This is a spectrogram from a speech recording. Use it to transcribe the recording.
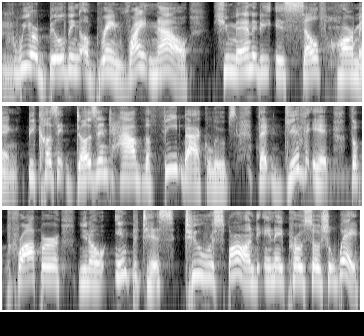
Mm-hmm. We are building a brain right now. Humanity is self-harming because it doesn't have the feedback loops that give it the proper, you know, impetus to respond in a pro-social way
